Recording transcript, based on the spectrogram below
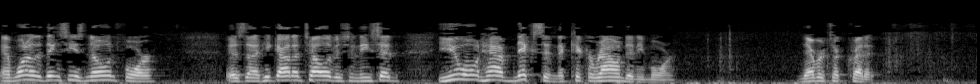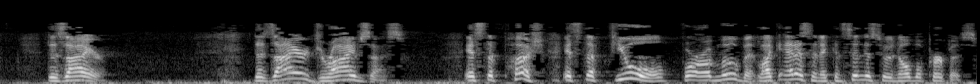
and one of the things he's known for is that he got on television and he said, You won't have Nixon to kick around anymore. Never took credit. Desire. Desire drives us. It's the push. It's the fuel for our movement. Like Edison, it can send us to a noble purpose.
